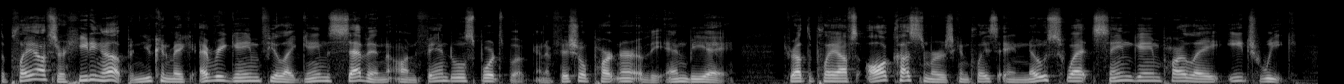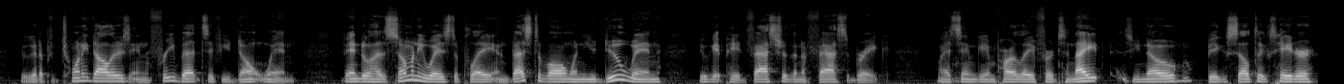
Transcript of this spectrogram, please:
The playoffs are heating up, and you can make every game feel like Game 7 on FanDuel Sportsbook, an official partner of the NBA. Throughout the playoffs, all customers can place a no sweat same game parlay each week. You'll get up to $20 in free bets if you don't win. FanDuel has so many ways to play, and best of all, when you do win, you'll get paid faster than a fast break. My same game parlay for tonight, as you know, big Celtics hater,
